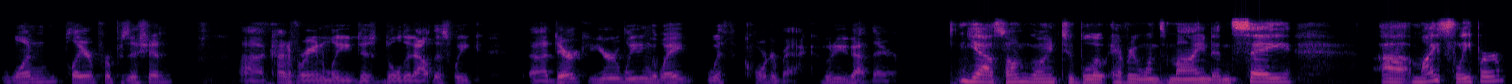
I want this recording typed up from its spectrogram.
one player per position, uh, kind of randomly just doled it out this week. Uh, Derek, you're leading the way with quarterback. Who do you got there? Yeah, so I'm going to blow everyone's mind and say uh, my sleeper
